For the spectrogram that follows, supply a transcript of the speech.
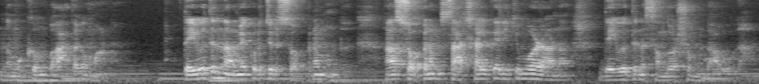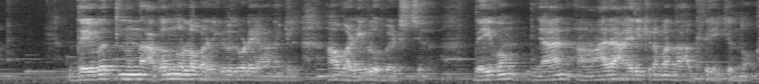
നമുക്കും ബാധകമാണ്. ദൈവത്തിന് നമ്മെക്കുറിച്ചൊരു സ്വപ്നമുണ്ട്. ആ സ്വപ്നം സാക്ഷാത്കരിക്കുമ്പോഴാണ് ദൈവത്തിന് സന്തോഷമുണ്ടാവുക. ദൈവത്തിൽ നിന്ന് അകന്നുള്ള വഴികളിലൂടെയാണെങ്കിൽ ആ വഴികൾ ഉപേക്ഷിച്ച് ദൈവം ഞാൻ ആരായിരിക്കണമെന്ന് ആഗ്രഹിക്കുന്നു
